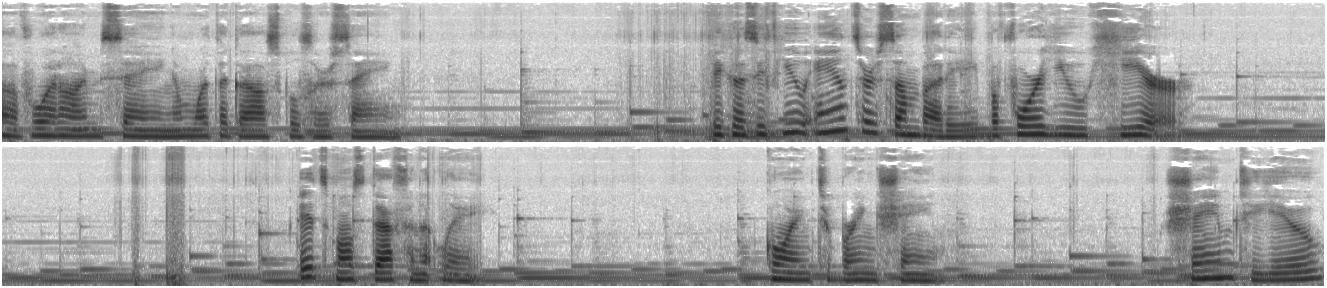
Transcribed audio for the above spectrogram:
of what I'm saying and what the Gospels are saying. Because if you answer somebody before you hear, it's most definitely going to bring shame. Shame to you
